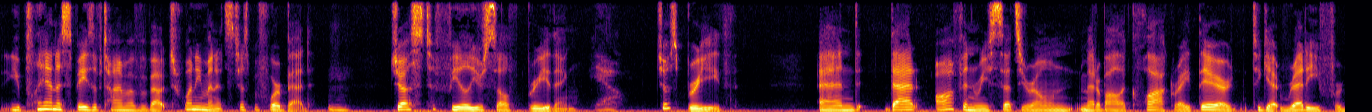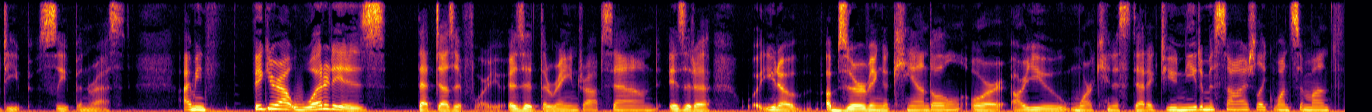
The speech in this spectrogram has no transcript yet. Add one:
you plan a space of time of about 20 minutes just before bed, mm. just to feel yourself breathing. Yeah. Just breathe. And that often resets your own metabolic clock right there to get ready for deep sleep and rest. I mean, figure out what it is that does it for you. Is it the raindrop sound? Is it a, you know, observing a candle? Or are you more kinesthetic? Do you need a massage like once a month?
